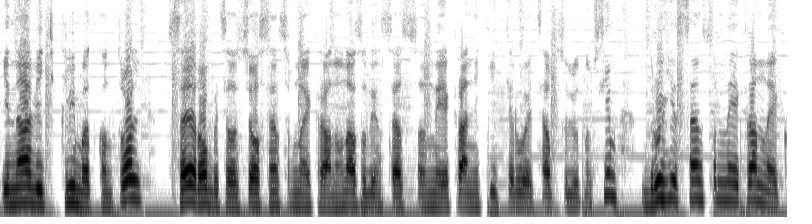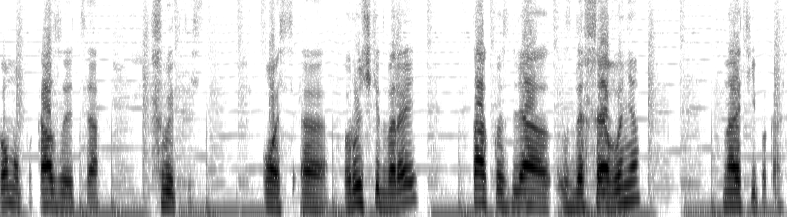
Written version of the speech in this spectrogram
і навіть клімат-контроль, все робиться до цього сенсорного екрану. У нас один сенсорний екран, який керується абсолютно всім, другий сенсорний екран, на якому показується швидкість. Ось е, ручки дверей, також для здешевлення. Навіть її покажуть.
